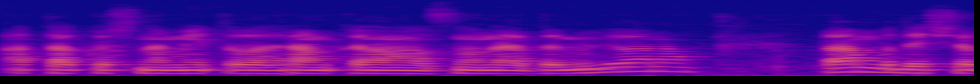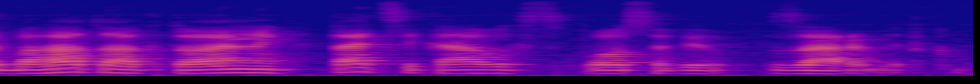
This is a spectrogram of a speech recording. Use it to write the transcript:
а також на мій телеграм-канал з нуля до мільйона. Там буде ще багато актуальних та цікавих способів заробітку.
